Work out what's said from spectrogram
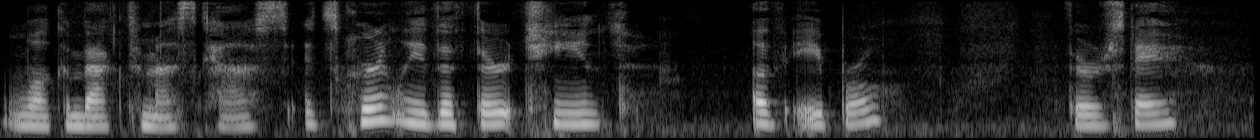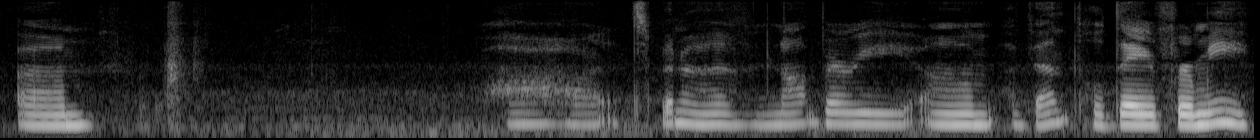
welcome back to Messcast. It's currently the 13th of April, Thursday. Um, oh, it's been a not very um, eventful day for me,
